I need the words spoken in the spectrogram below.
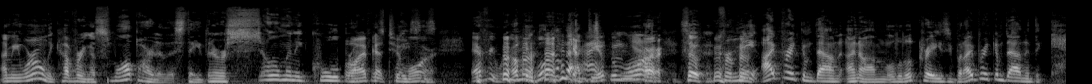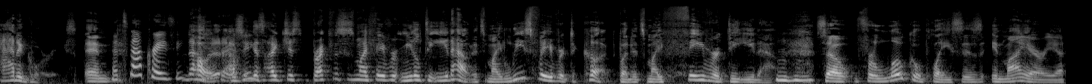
I mean we're only covering a small part of the state. There are so many cool. Well, I've got two places more. Everywhere. Okay, we'll come back to you. Two All right, So for me, I break them down. I know I'm a little crazy, but I break them down into categories. And That's not crazy. no, uh, because I just breakfast is my favorite meal to eat out. It's my least favorite to cook, but it's my favorite to eat out. So for local places in my area,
